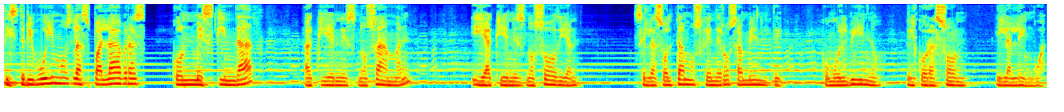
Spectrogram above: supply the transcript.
Distribuimos las palabras con mezquindad a quienes nos aman y a quienes nos odian se la soltamos generosamente, como el vino, el corazón y la lengua.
